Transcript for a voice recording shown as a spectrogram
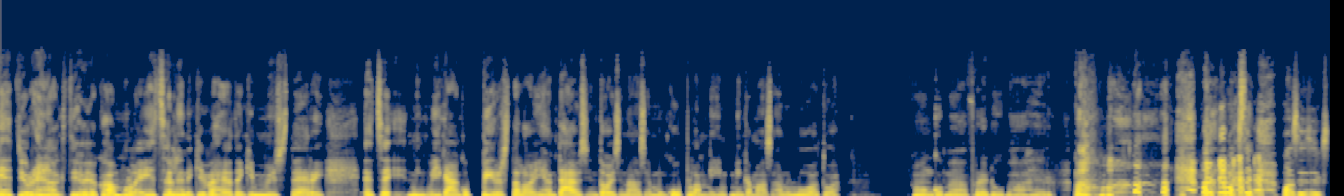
ketjureaktio, joka on mulle itsellenikin vähän jotenkin mysteeri, että se niin kuin ikään kuin pirstaloi ihan täysin toisenaan sen mun kuplan, minkä mä oon saanut luotua. Onko mä Fredu vähän herkkä? Mä siis yksi,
